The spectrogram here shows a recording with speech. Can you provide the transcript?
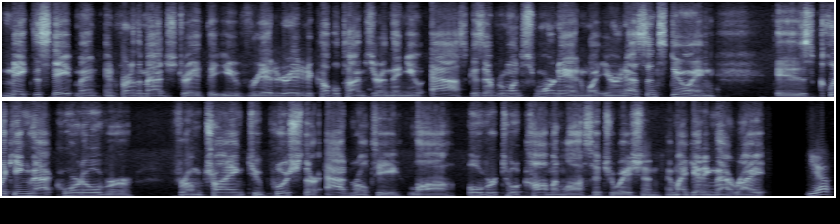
make the statement in front of the magistrate that you've reiterated a couple times here, and then you ask, is everyone sworn in? What you're in essence doing is clicking that court over from trying to push their admiralty law over to a common law situation. Am I getting that right? Yep,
